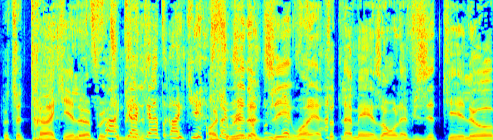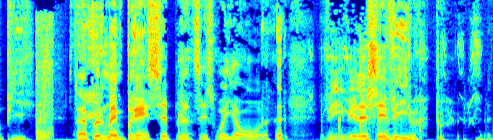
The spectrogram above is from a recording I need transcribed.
Peux-tu être tranquille un peu? Tu caca tranquille? on est obligé de le dire, ouais, à toute la maison, la visite qui est là, puis c'est un peu le même principe, là, tu sais, soyons, euh, vive et laissez vivre. un peu.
